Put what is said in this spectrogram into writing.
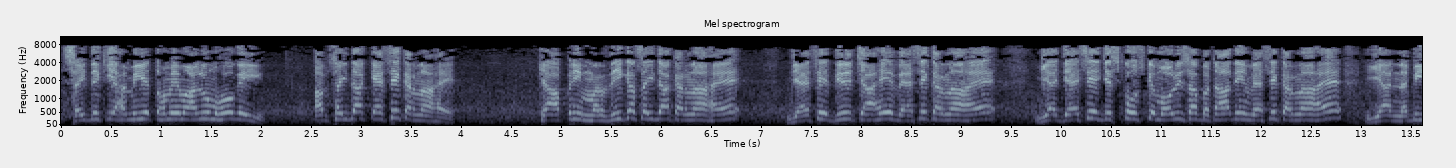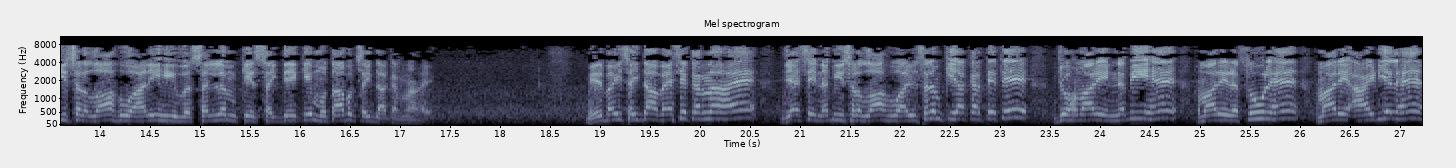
سجدے کی اہمیت تو ہمیں معلوم ہو گئی۔ اب سجدہ کیسے کرنا ہے؟ کیا اپنی مرضی کا سجدہ کرنا ہے؟ جیسے دل چاہے ویسے کرنا ہے، یا جیسے جس کو اس کے مولوی صاحب بتا دیں ویسے کرنا ہے، یا نبی صلی اللہ علیہ وسلم کے سجدے کے مطابق سجدہ کرنا ہے۔ میرے بھائی، سجدہ ویسے کرنا ہے، جیسے نبی صلی اللہ علیہ وسلم کیا کرتے تھے، جو ہمارے نبی ہیں، ہمارے رسول ہیں، ہمارے آئیڈیل ہیں،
